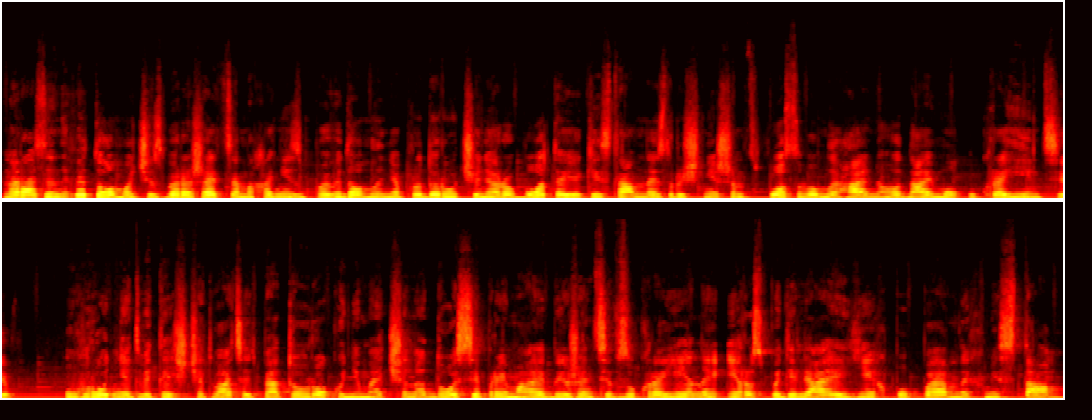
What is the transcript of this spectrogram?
Наразі невідомо, чи збережеться механізм повідомлення про доручення роботи, який став найзручнішим способом легального найму українців. У грудні 2025 року Німеччина досі приймає біженців з України і розподіляє їх по певних містам.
